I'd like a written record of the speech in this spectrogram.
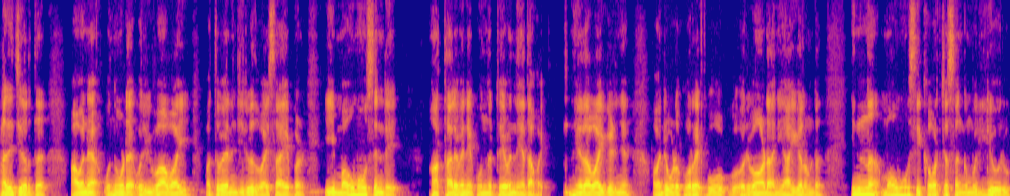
അത് ചേർത്ത് അവന് ഒന്നുകൂടെ ഒരു യുവാവായി പത്ത് പതിനഞ്ച് ഇരുപത് വയസ്സായപ്പോൾ ഈ മൗമൗസിന്റെ ആ തലവനെ കൊന്നിട്ട് അവൻ നേതാവായി. നേതാവായി കഴിഞ്ഞ് അവന്റെ കൂടെ കുറേ ഒരുപാട് അനുയായികളുണ്ട്. ഇന്ന് മൗമൂസി കവർച്ച സംഘം വലിയൊരു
